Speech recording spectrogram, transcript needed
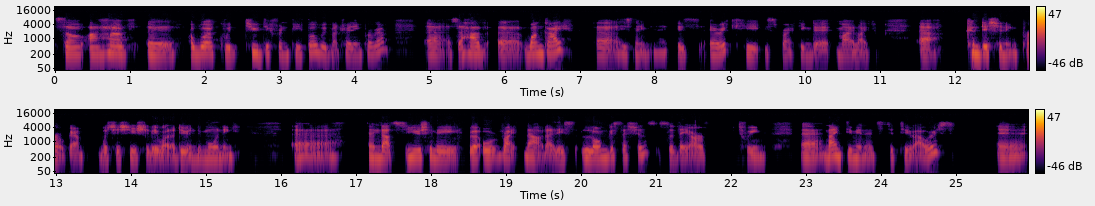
so i have uh, i work with two different people with my training program. Uh, so i have uh, one guy uh, his name is eric. He is writing the my like conditioning program which is usually what i do in the morning. And that's usually or right now that is longer sessions. So they are between uh, 90 minutes to two hours. And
